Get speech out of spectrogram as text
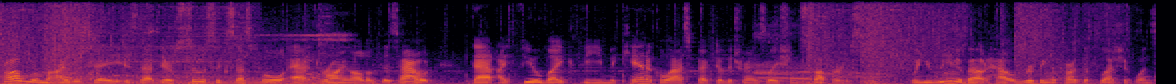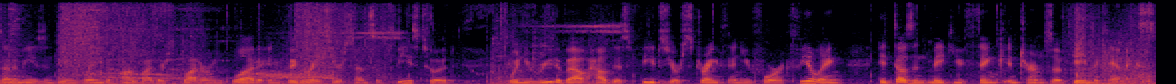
problem, I would say, is that they're so successful at drawing all of this out that I feel like the mechanical aspect of the translation suffers. When you read about how ripping apart the flesh of one's enemies and being rained upon by their splattering blood invigorates your sense of beasthood, when you read about how this feeds your strength and euphoric feeling, it doesn't make you think in terms of game mechanics.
